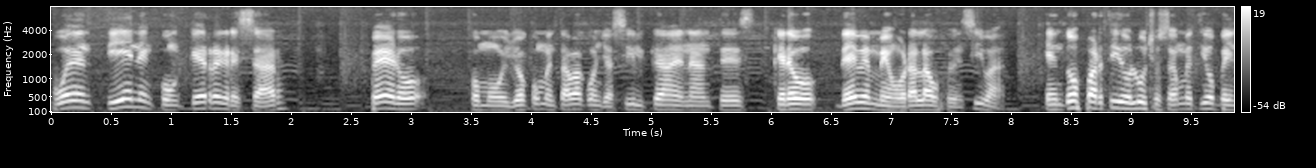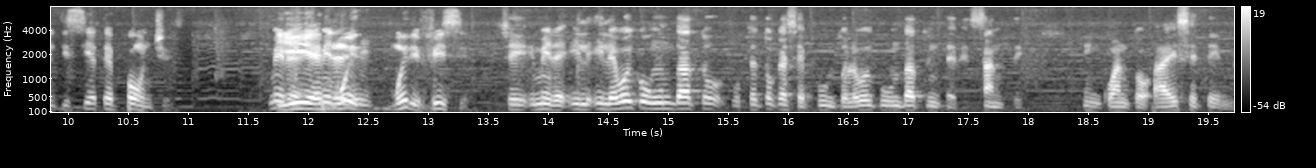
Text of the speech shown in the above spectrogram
pueden, tienen con qué regresar, pero como yo comentaba con Yacilca en antes, creo deben mejorar la ofensiva. En dos partidos, Lucho, se han metido 27 ponches. y es muy, muy difícil. Sí, mire, y, le voy con un dato, usted toca ese punto, le voy con un dato interesante en cuanto a ese tema.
